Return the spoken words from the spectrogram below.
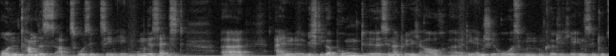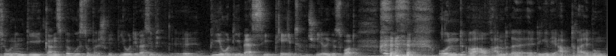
und haben das ab 2017 eben umgesetzt. Äh, Ein wichtiger Punkt sind natürlich auch die NGOs und, kirchliche Institutionen, die ganz bewusst zum Beispiel Biodiversität, schwieriges Wort, und aber auch andere Dinge wie Abtreibung,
